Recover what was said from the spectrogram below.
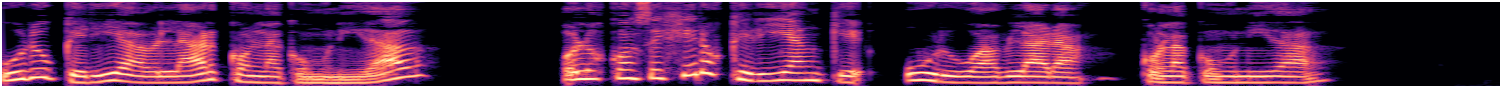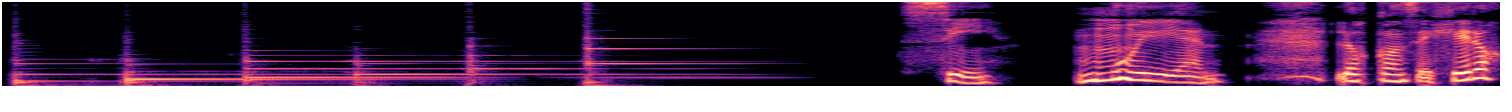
¿Uru quería hablar con la comunidad? ¿O los consejeros querían que Uru hablara con la comunidad? Sí, muy bien. Los consejeros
